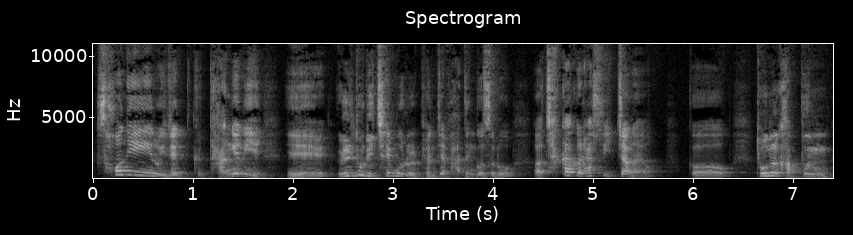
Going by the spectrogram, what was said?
선의로 이제 그 당연히 예, 을돌이 채무를 변제 받은 것으로 어, 착각을 할 수 있잖아요. 그 돈을 갚은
